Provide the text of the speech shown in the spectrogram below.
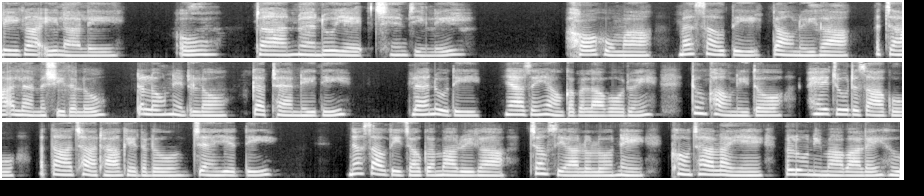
လေကအေးလာလေအိုးဒါနှံတို့ရဲ့ချင်းပြီလေဟောဟူမှာမတ်ဆောက်သည့်တောင်တွေကအကြားအလတ်မရှိသလိုတစ်လုံးနှင့်တစ်လုံးကတ်ထန်နေသည်လမ်းတို့သည်ညာစိမ်းရောင်ကပလာပေါ်တွင်တွန့်ခေါင်နေသောဖဲကျိုးတစားကိုအသာချထားခဲ့သလိုကြံရစ်သည် နတ်ဆောက်သည့်ကြောက်ကမတွေကကြောက်စရာလိုလိုနှင့်ခုန်ချလိုက်ရင်ဘလူနီမှာပါလဲဟု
